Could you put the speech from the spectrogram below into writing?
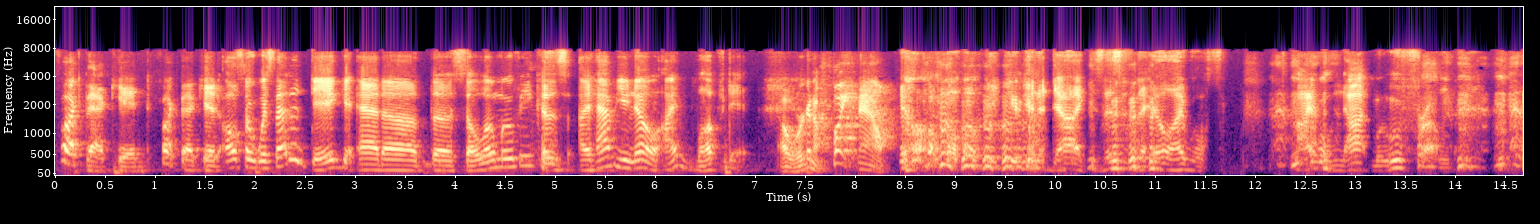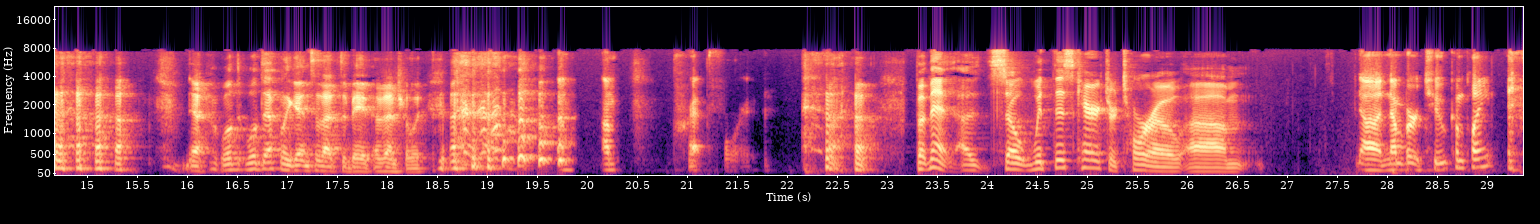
fuck that kid. Fuck that kid. Also, was that a dig at uh, the Solo movie? Because I have you know, I loved it. Oh, we're gonna fight now. Oh, you're gonna die because this is the hill I will, I will not move from. yeah, we'll we'll definitely get into that debate eventually. I'm prepped for it. But man, uh, so with this character Toro, um, Uh, number two complaint.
